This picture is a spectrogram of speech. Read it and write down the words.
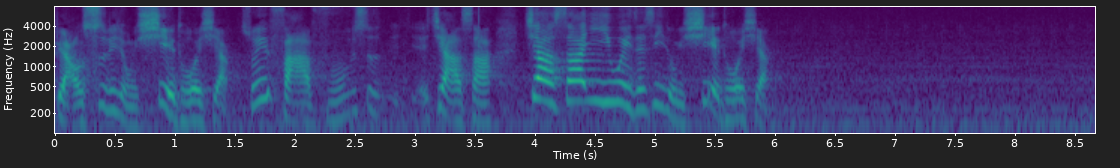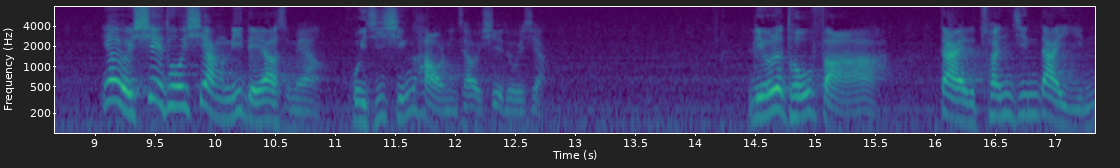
表示了一种解脱相。所以法服是袈裟，袈裟意味着是一种解脱相。要有解脱相，你得要什么样？毁其行好，你才有解脱相。留了头发，戴穿金戴银，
